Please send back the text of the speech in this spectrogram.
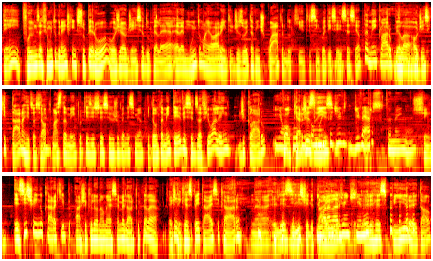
tem foi um desafio muito grande que a gente superou. Hoje a audiência do Pelé ela é muito maior entre 18 a 24 do que entre 56 e 60. Também, claro, pela uhum. audiência que tá na rede social, é. mas também porque existe esse rejuvenescimento. Então também teve esse desafio, além de, claro, e é um qualquer deslize. Muito diverso também, né? Sim. Existe ainda o cara que acha que o Lionel Messi é melhor que o Pelé. A gente tem que respeitar esse cara, né? Ele existe, ele tá ele mora aí, na Argentina. Ele respira e tal.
